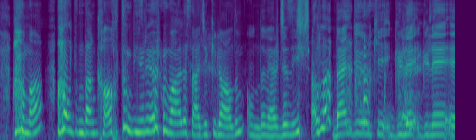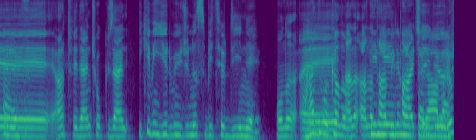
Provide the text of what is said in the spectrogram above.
Ama altından kalktım yürüyorum hala. Sadece kilo aldım. Onu da vereceğiz inşallah. Ben diyorum ki Güle Güle e, Evet. atfeden çok güzel 2023'ü nasıl bitirdiğini onu e, Hadi bakalım, ana- anlatan bir dinleyelim hep parça diyorum.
